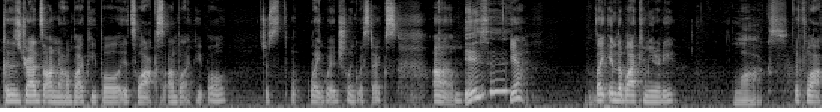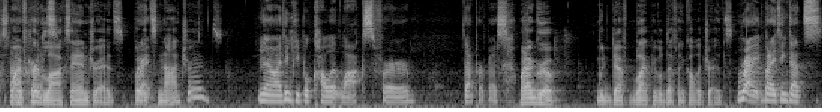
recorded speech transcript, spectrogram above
Because dreads on non-black people. It's locks on black people. Just language, linguistics. Um, Is it Yeah, like in the black community, locks? it's locks. Not Well, I've heard locks and dreads, but Right. it's not dreads. No, I think people call it locks for that purpose. When I grew up, we def black people definitely called it dreads. Right, but I think that's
